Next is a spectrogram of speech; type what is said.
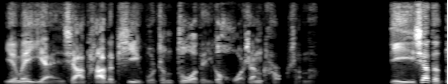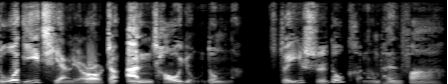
因为眼下他的屁股正坐在一个火山口上呢，底下的夺嫡潜流正暗潮涌动呢，随时都可能喷发。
